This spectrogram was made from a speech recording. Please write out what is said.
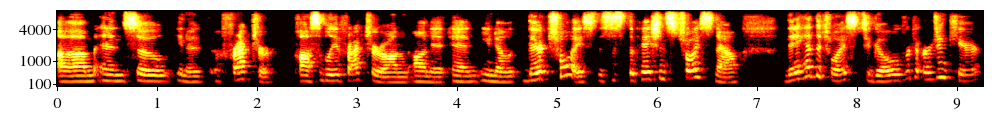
um, and so you know, a fracture, possibly a fracture on on it, and you know, their choice. This is the patient's choice now. They had the choice to go over to urgent care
